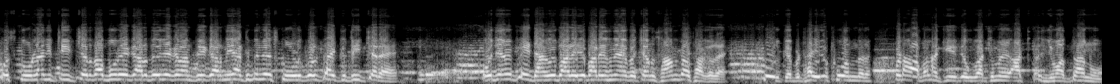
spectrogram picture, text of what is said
ਉਹ ਸਕੂਲਾਂ 'ਚ ਟੀਚਰ ਤਾਂ ਪੂਰੇ ਕਰ ਦਿਓ ਜੇ ਕ੍ਰਾਂਤੀ ਕਰਨੀ 8ਵੀਂ ਦੇ ਸਕੂਲ ਕੋਲ ਤਾਂ ਇੱਕ ਟੀਚਰ ਹੈ। ਉਹ ਜਿਵੇਂ ਭੇਡਾਂ ਕੋਈ ਬਾੜੇ 'ਚ ਹੁੰਦੇ ਆ, ਬੱਚਿਆਂ ਨੂੰ ਸਾਂਭਦਾ ਸਕਦਾ ਭੂਲ ਕੇ ਬਿਠਾਈ ਰੱਖੋ ਅੰਦਰ। ਪੜਾ ਬਣਾ ਕੀ ਦੇਊਗਾ 8ਵੀਂ 8 ਜਮਾਤਾਂ ਨੂੰ।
